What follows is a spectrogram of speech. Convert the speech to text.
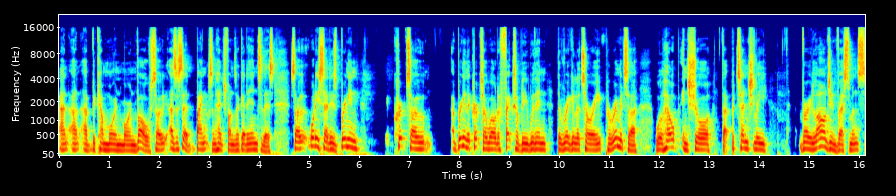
and, and, have become more and more involved. So, as I said, banks and hedge funds are getting into this. So, what he said is bringing crypto. Uh, bringing the crypto world effectively within the regulatory perimeter will help ensure that potentially very large investments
